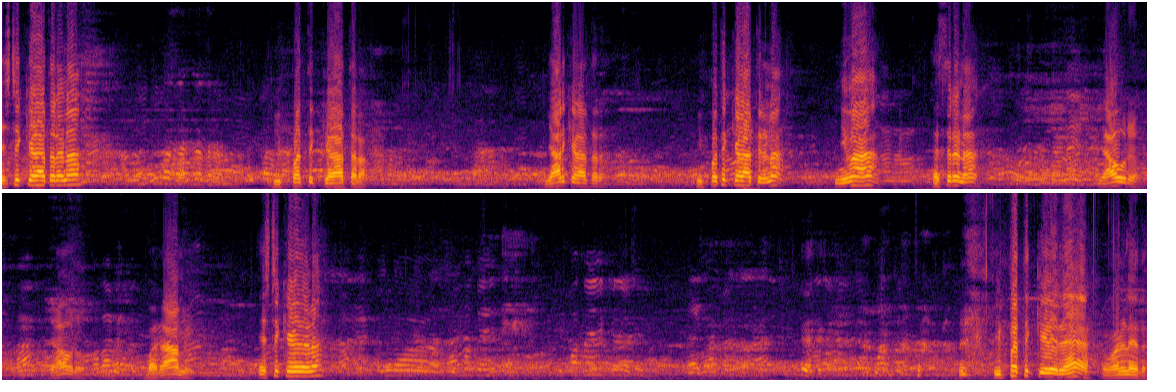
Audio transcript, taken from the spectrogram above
ಎಷ್ಟು ಕೇಳತ್ತಾರಣ್ಣ ಇಪ್ಪತ್ತಕ್ಕೆ ಕೇಳತ್ತಾರ. ಯಾರು ಕೇಳತ್ತಾರ? ಇಪ್ಪತ್ತಕ್ಕೆ ಕೇಳತ್ತೀರಣ್ಣ? ನೀವ ಹೆಸರಣ್ಣ ಯಾವ್ರು? ಯಾವ್ರು? ಬದಾಮಿ. ಎಷ್ಟು ಕೇಳಿದಣ್ಣ ಇಪ್ಪತ್ತಕ್ಕೆ ಕೇಳಿರ ಒಳ್ಳೇದು.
